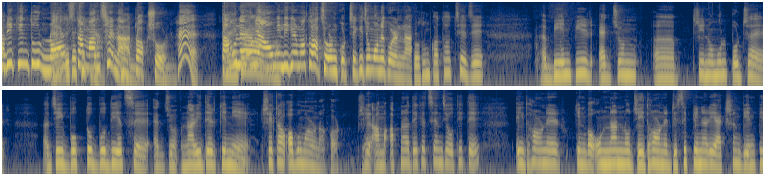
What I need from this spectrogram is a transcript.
উনি কিন্তু নর্মসটা মানছে না টক শোর হ্যাঁ? তাহলে উনি আওয়ামী লীগের মতো আচরণ করছে কিছু মনে করেন না। প্রথম কথা হচ্ছে যে বিএনপির একজন তৃণমূল পর্যায়ের যেই বক্তব্য দিয়েছে একজন নারীদেরকে নিয়ে সেটা অবমাননাকর। সে আপনারা দেখেছেন যে অতীতে এই ধরনের কিংবা অন্যান্য যেই ধরনের ডিসিপ্লিনারি অ্যাকশন বিএনপি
